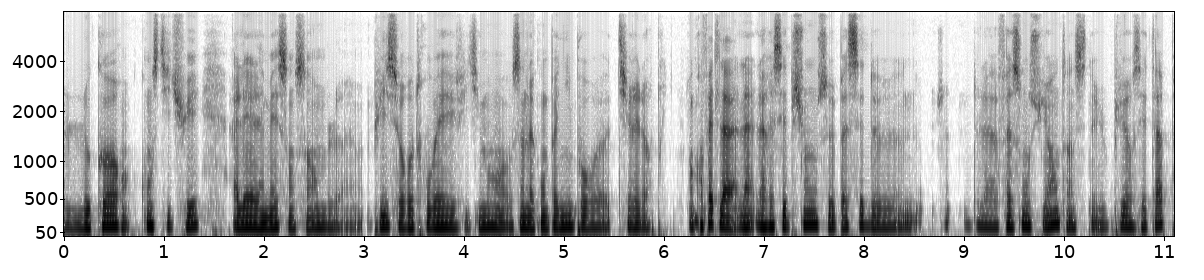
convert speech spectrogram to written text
Le corps constitué allait à la messe ensemble, puis se retrouvait effectivement au sein de la compagnie pour tirer leur prix. Donc en fait, la réception se passait de, de la façon suivante, hein, c'était plusieurs étapes.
